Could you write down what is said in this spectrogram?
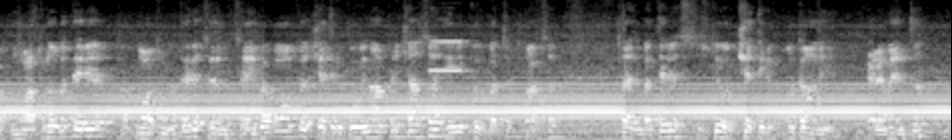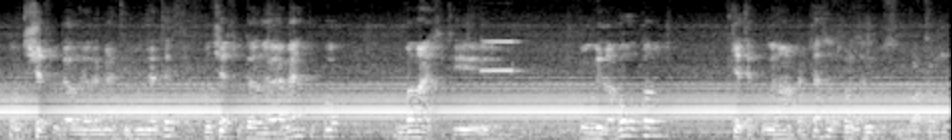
акумулаторна батерия, акумулаторна батерия 72 волта, 4,5 ампери часа или пък са. Тази батерия се състои от 4 отделни елемента, от 6 отделни елементи, извинете, от 6 отделни елемента по 12,5 волта, 4,5 ампери часа, свързани последователно.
